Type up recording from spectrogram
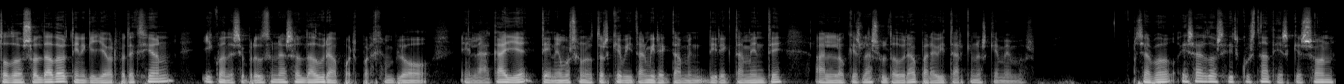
Todo soldador tiene que llevar protección y cuando se produce una soldadura, pues, por ejemplo, en la calle, tenemos nosotros que evitar directamente, directamente a lo que es la soldadura para evitar que nos quememos. Salvo esas dos circunstancias que son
